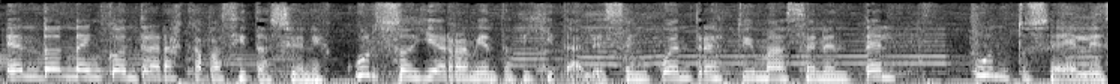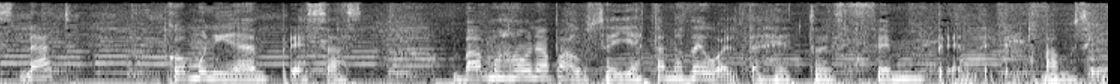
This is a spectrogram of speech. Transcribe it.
en donde encontrarás capacitaciones, cursos y herramientas digitales. Encuentra esto y más en entel.cl slash comunidad empresas. Vamos a una pausa y ya estamos de vuelta. Esto es Emprendete. Vamos a ir.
